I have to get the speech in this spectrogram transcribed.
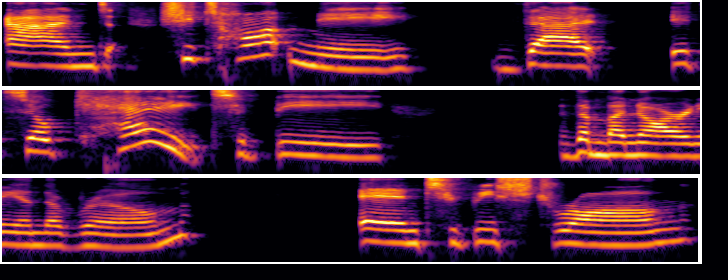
And she taught me that it's okay to be the minority in the room and to be strong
